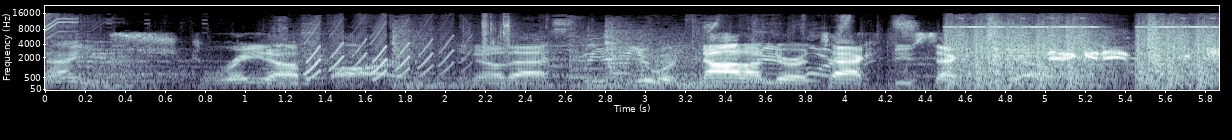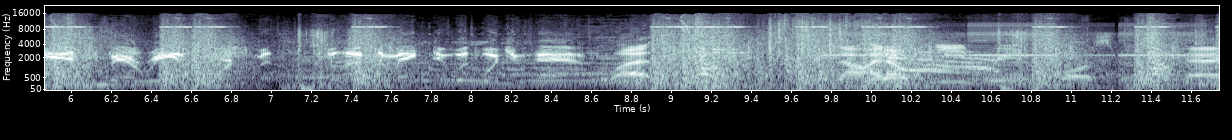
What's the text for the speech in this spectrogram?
Now you straight up are. You know that? You were not under attack a few seconds ago. Negative. We can't spare reinforcements. You'll have to make do with what you have. What? No, I don't need reinforcements, okay?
